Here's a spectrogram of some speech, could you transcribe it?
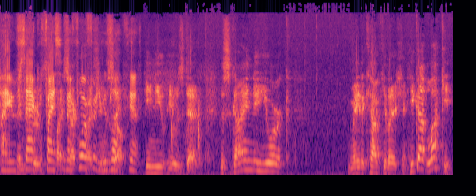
By and for- sacrificing- by forfeiting his life, yeah. He knew he was dead. This guy in New York made a calculation. He got lucky.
